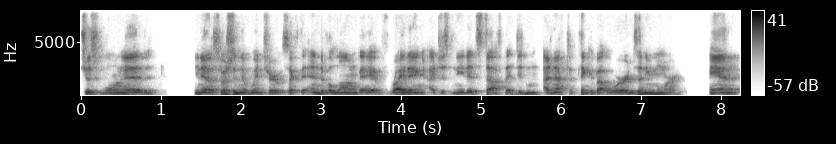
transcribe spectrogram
just wanted, you know, especially in the winter, it was like the end of a long day of writing. I just needed stuff that didn't, I didn't have to think about words anymore. And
